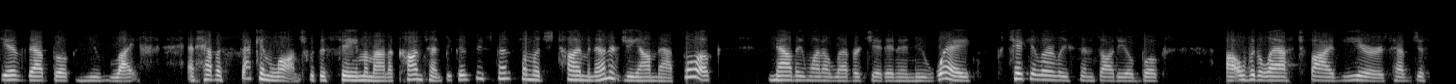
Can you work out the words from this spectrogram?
give that book new life and have a second launch with the same amount of content because they spent so much time and energy on that book. Now they want to leverage it in a new way, particularly since audiobooks uh, over the last five years have just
